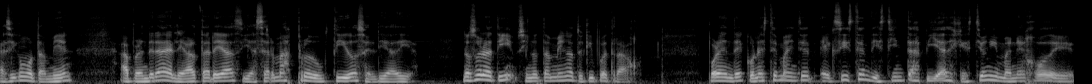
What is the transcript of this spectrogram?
así como también aprender a delegar tareas y a ser más productivos el día a día. No solo a ti, sino también a tu equipo de trabajo. Por ende, con este mindset existen distintas vías de gestión y manejo de,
